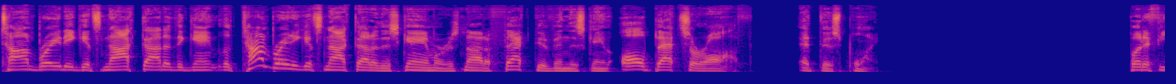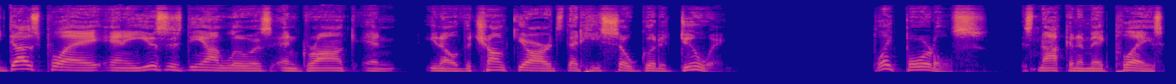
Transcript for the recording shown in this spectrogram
Tom Brady gets knocked out of the game. Look, Tom Brady gets knocked out of this game or is not effective in this game. All bets are off at this point. But if he does play and he uses Dion Lewis and Gronk and you know the chunk yards that he's so good at doing, Blake Bortles is not going to make plays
